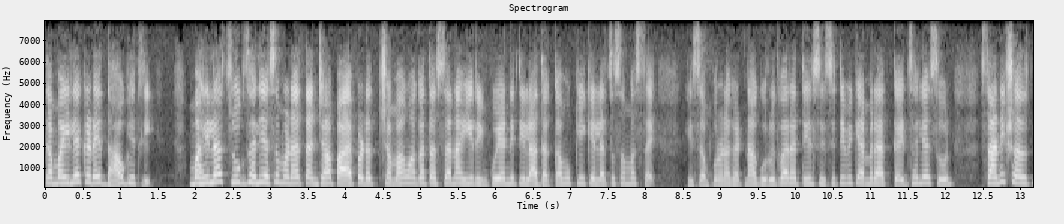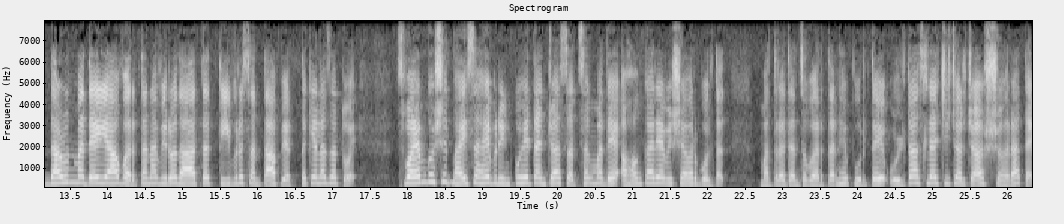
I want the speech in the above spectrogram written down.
त्या महिलेकडे धाव घेतली. महिला चूक झाली असं म्हणत त्यांच्या पाय पडत क्षमा मागत असतानाही रिंकू यांनी तिला धक्कामुक्की केल्याचं समजतंय. ही संपूर्ण घटना गुरुद्वारातील सीसीटीव्ही कॅमेऱ्यात कैद झाली असून स्थानिक श्रद्धाळूंमध्ये या वर्तनाविरोधात तीव्र संताप व्यक्त केला जातोय. स्वयंघोषित भाईसाहेब रिंकू हे त्यांच्या सत्संगमध्ये अहंकार या विषयावर बोलतात. मात्र त्यांचं वर्तन हे पुरते उलट असल्याची चर्चा शहरात आहे.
